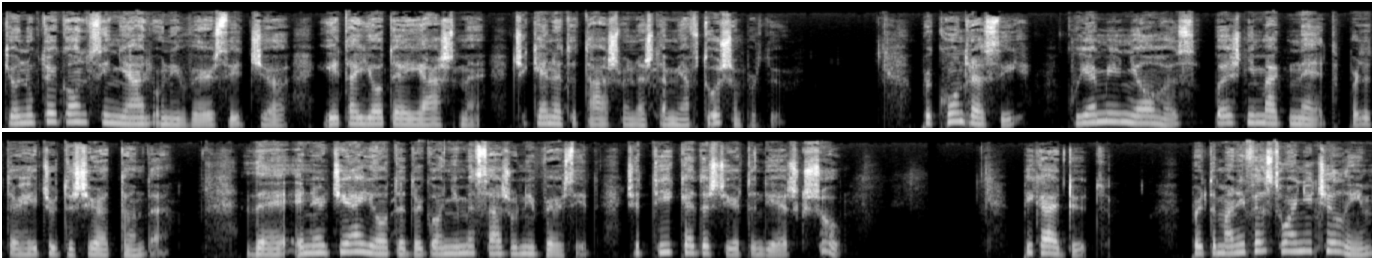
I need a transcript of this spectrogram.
kjo nuk dërgon sinjal universit që jeta jote e jashtme që ke në të tashmen është mjaftueshëm për ty. Përkundrazi, kur je mirënjohës, bëhesh një magnet për të tërhequr dëshirat tënde. Dhe energjia jote dërgon një mesazh universit që ti ke dëshirë të ndjehesh kështu. Pika e dytë. Për të manifestuar një qëllim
